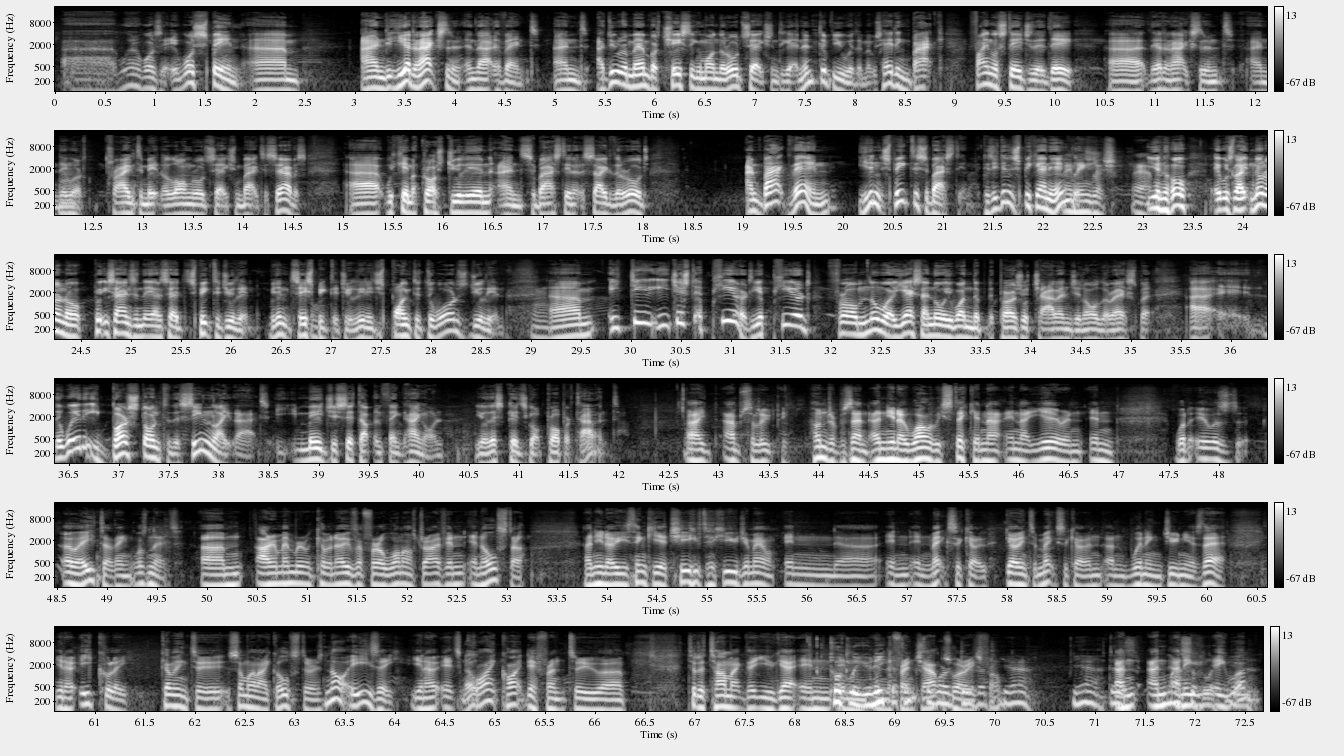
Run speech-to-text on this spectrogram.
uh, where was it? It was Spain. Um, and he had an accident in that event. And I do remember chasing him on the road section to get an interview with him. It was heading back, final stage of the day. Uh, they had an accident and they were trying to make the long road section back to service. Uh, we came across Julien and Sebastien at the side of the road. And back then, you didn't speak to Sebastien because he didn't speak any English. English, yeah. You know, it was like, no, no, no, put his hands in the air and said, speak to Julien. We didn't say speak to Julien, he just pointed towards Julien. Um, he, he just appeared. He appeared from nowhere. Yes, I know he won the, the Peugeot Challenge and all the rest, but uh, the way that he burst onto the scene like that made you sit up and think, hang on, you know, this kid's got proper talent. I absolutely, hundred percent. And you know, while we stick in that in that year in in what it was 08, I think, wasn't it? Um, I remember him coming over for a one-off drive in in Ulster, and you know, you think he achieved a huge amount in uh, in in Mexico, going to Mexico and, and winning juniors there. You know, equally coming to somewhere like Ulster is not easy. You know, it's No. quite quite different to uh, to the tarmac that you get in Totally in, unique. in the French think's the Alps word, where he's from Yeah, yeah. it and is. and, and he, he yeah. won.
